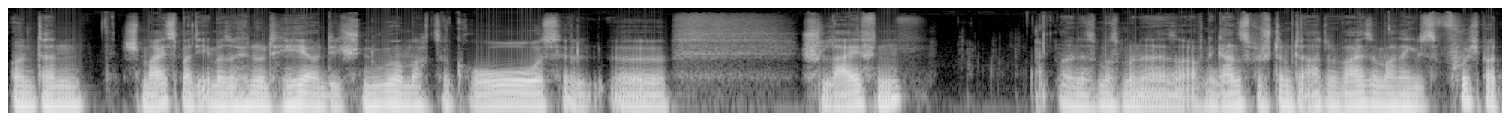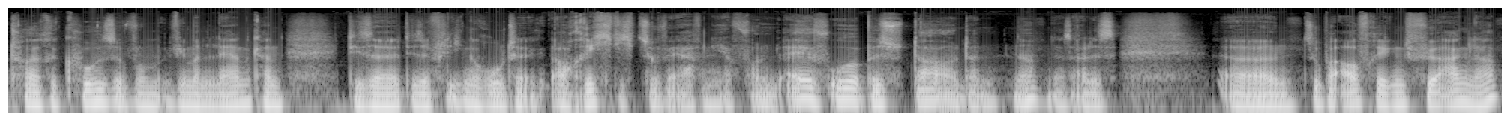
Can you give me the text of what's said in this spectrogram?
Und dann schmeißt man die immer so hin und her und die Schnur macht so große äh, Schleifen. Und das muss man also auf eine ganz bestimmte Art und Weise machen. Da gibt es furchtbar teure Kurse, wo, wie man lernen kann, diese, diese Fliegenroute auch richtig zu werfen. Hier von 11 Uhr bis da und dann. Ne? Das ist alles äh, super aufregend für Angler.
